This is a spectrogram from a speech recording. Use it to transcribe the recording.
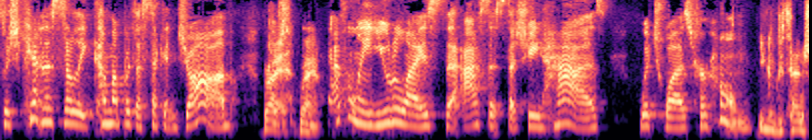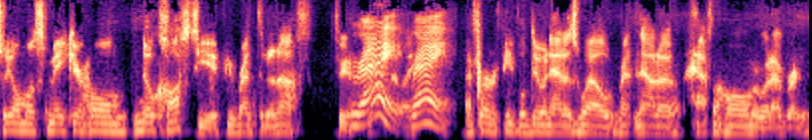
so she can't necessarily come up with a second job. Right, right. Definitely utilize the assets that she has, which was her home. You could potentially almost make your home no cost to you if you rented enough. Right, right. I've heard of people doing that as well, renting out a half a home or whatever, and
